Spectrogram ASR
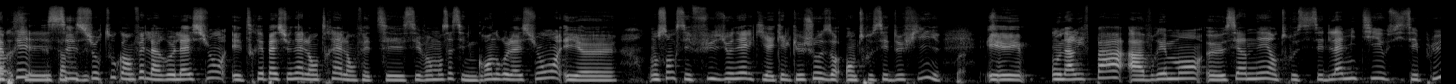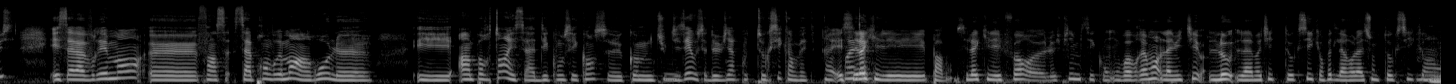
Après, c'est surtout qu'en fait, la relation est très passionnelle entre elles, en fait. C'est c'est vraiment ça, c'est une grande relation. Et euh, on sent que c'est fusionnel, qu'il y a quelque chose entre ces deux filles. Et on n'arrive pas à vraiment euh, cerner entre si c'est de l'amitié ou si c'est plus. Et ça va vraiment. euh, Enfin, ça, ça prend vraiment un rôle. Euh, et important et ça a des conséquences euh, comme tu le disais où ça devient toxique en fait Ouais, Et Ouais. c'est là qu'il est, pardon, c'est là qu'il est fort euh, le film, c'est qu'on voit vraiment l'amitié, la moitié toxique, en fait, la relation toxique en,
